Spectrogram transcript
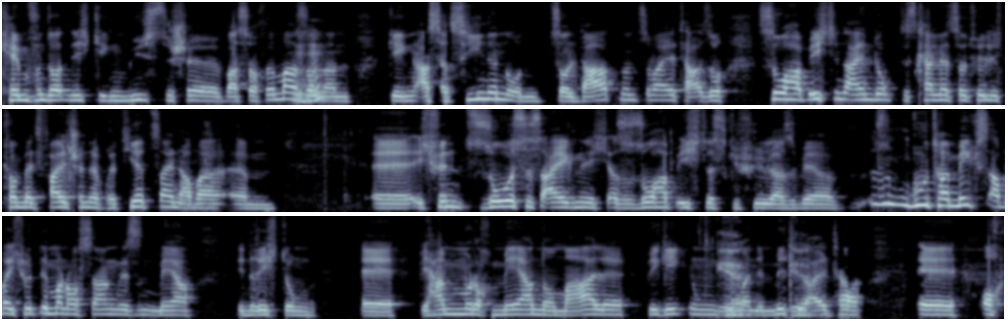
kämpfen dort nicht gegen mystische, was auch immer, mhm. sondern gegen Assassinen und Soldaten und so weiter. Also so habe ich den Eindruck, das kann jetzt natürlich komplett falsch interpretiert sein, mhm. aber ähm, äh, ich finde, so ist es eigentlich, also so habe ich das Gefühl. Also wir sind ein guter Mix, aber ich würde immer noch sagen, wir sind mehr in Richtung, äh, wir haben immer noch mehr normale Begegnungen, die man im Mittelalter ja äh, auch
